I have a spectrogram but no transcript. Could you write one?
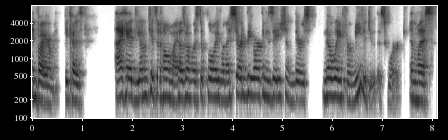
environment because I had young kids at home. My husband was deployed when I started the organization. There's no way for me to do this work unless,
